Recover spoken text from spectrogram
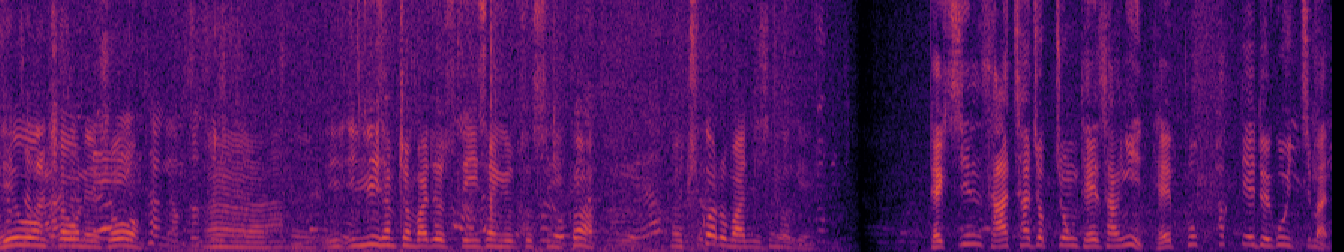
예원 차원에서 어, 1, 2, 3차 맞았을 때 이상이 없었으니까 어, 추가로 맞을 생각이에요. 백신 4차 접종 대상이 대폭 확대되고 있지만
